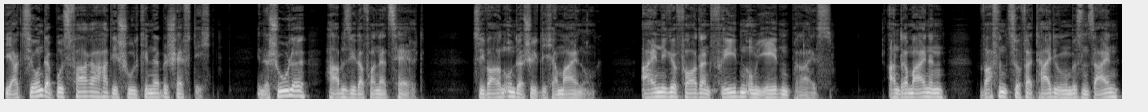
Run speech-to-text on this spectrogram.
Die Aktion der Busfahrer hat die Schulkinder beschäftigt. In der Schule haben sie davon erzählt. Sie waren unterschiedlicher Meinung. Einige fordern Frieden um jeden Preis. Andere meinen, Waffen zur Verteidigung müssen sein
